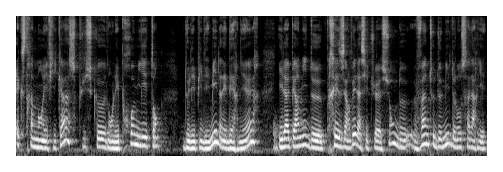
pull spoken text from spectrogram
extrêmement efficace puisque dans les premiers temps de l'épidémie l'année dernière, il a permis de préserver la situation de 22 000 de nos salariés.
